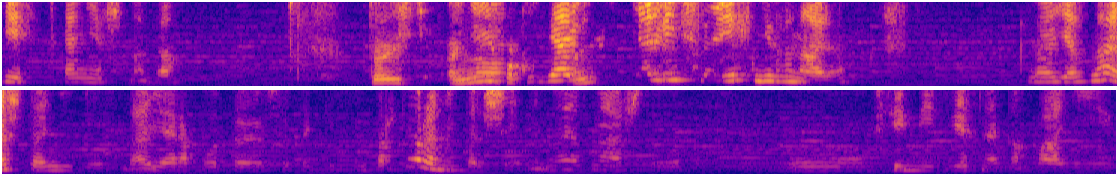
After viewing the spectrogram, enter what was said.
есть, конечно, да. То есть они... Я, я лично их не знаю. Но я знаю, что они есть. Да, я работаю все-таки с импортерами большими, но я знаю, что у всеми известной компании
